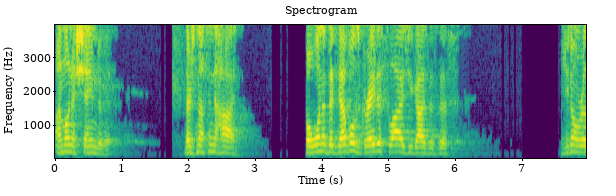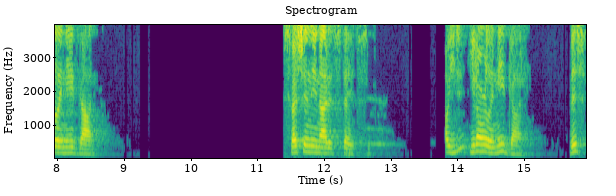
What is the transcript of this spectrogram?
I'm unashamed of it. There's nothing to hide. But one of the devil's greatest lies, you guys, is this you don't really need God, especially in the United States. Oh, you, you don't really need God. This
